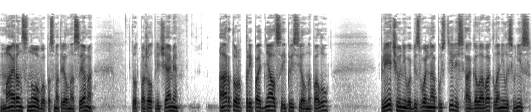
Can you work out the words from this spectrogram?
Майрон снова посмотрел на Сэма, тот пожал плечами. Артур приподнялся и присел на полу. Плечи у него безвольно опустились, а голова клонилась вниз.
